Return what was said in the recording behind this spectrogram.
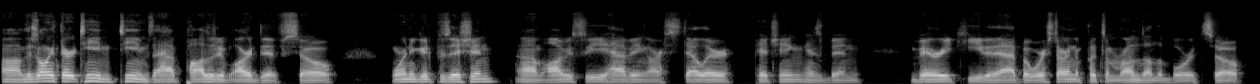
um, there's only 13 teams that have positive RDIF. So we're in a good position. Um, obviously, having our stellar pitching has been very key to that, but we're starting to put some runs on the board. So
